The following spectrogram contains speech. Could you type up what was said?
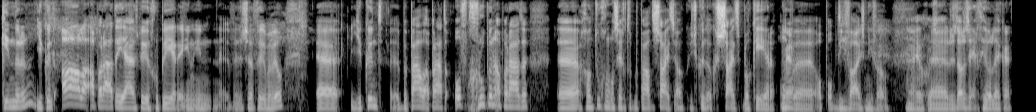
kinderen. Je kunt alle apparaten in je huis kun je groeperen in, in eh, zoveel je maar wil. Eh, je kunt eh, bepaalde apparaten of groepen apparaten gewoon toegang ontzeggen tot bepaalde sites ook. Dus je kunt ook sites blokkeren op, Ja. op, op device niveau. Ja, heel goed. Dus dat is echt heel lekker.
